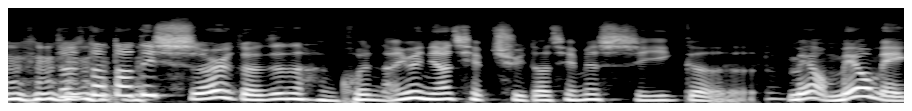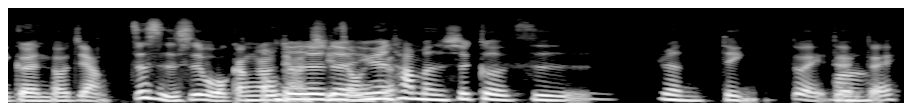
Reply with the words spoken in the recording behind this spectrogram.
就是到到第十二个真的很困难，因为你要前取得前面十一个，没有没有每个人都这样，这只是我刚刚讲的其中一个，哦，对对对，因为他们是各自。认定。对对对，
